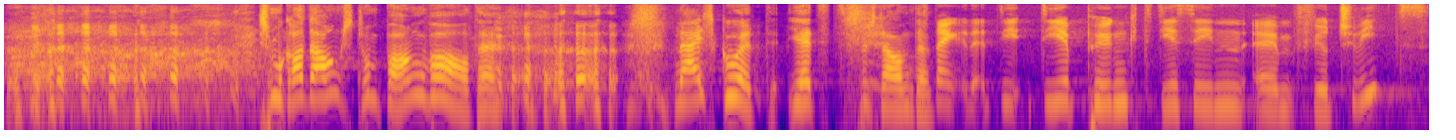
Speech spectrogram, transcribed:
ist mir gerade Angst und Bang geworden. Nein, ist gut. Jetzt verstanden. Ich denke, die, die Punkte die sind ähm, für die Schweiz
